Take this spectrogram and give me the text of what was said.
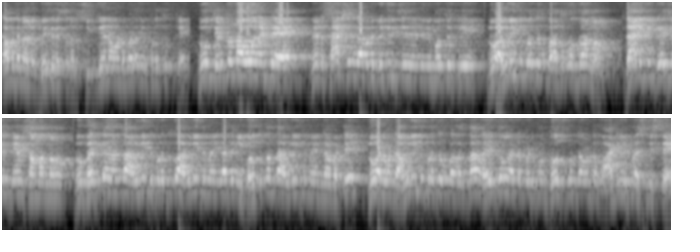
కాబట్టి నన్ను బెదిరిస్తున్నాను సిగ్గేనా ఉండబడ నీ బ్రతుక్కే. నువ్వు తింటున్నావు అని అంటే నేను సాక్షిని కాబట్టి బెదిరించేది నీ బ్రతుక్కి? నువ్వు అవినీతి బ్రతుకు బ్రతకొద్దు అన్నావు. దానికి కేసులకి ఏం సంబంధం? నువ్వు బ్రతికేదంతా అవినీతి బ్రతుకు అవినీతిమయం కాదు. నీ బ్రతుకంతా అవినీతిమయం కాబట్టి నువ్వు అటువంటి అవినీతి బ్రతుకు బ్రతుకుతా రైతులను అడ్డం పెట్టుకుని దోచుకుంటా ఉంటే వాటిని ప్రశ్నిస్తే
